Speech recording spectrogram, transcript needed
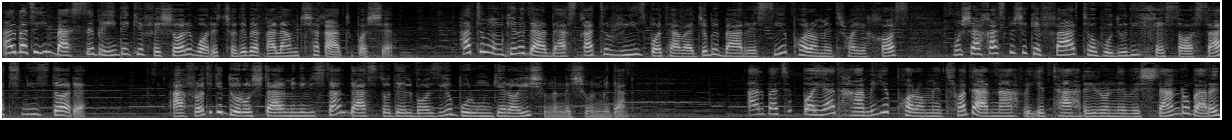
البته این بسته به اینه که فشار وارد شده به قلم چقدر باشه. حتی ممکنه در دستخط ریز با توجه به بررسی پارامترهای خاص مشخص بشه که فرد تا حدودی خصاست نیز داره. افرادی که درشتر می نویسن دست و دلبازی و برونگراییشون رو نشون میدن. البته باید همه پارامترها در نحوه تحریر و نوشتن رو برای,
